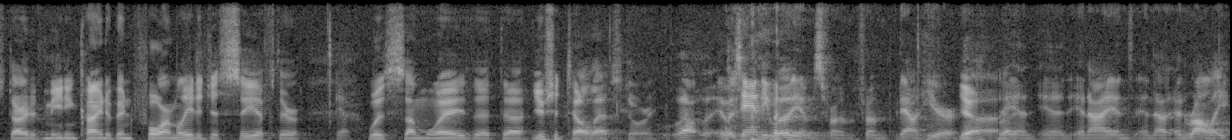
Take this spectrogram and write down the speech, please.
started meeting kind of informally to just see if there Yeah. was some way that uh, you should tell that story. Well, it was Andy Williams from, from down here. Yeah, uh, right. And, and, and I and, and, uh, and Rolly,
